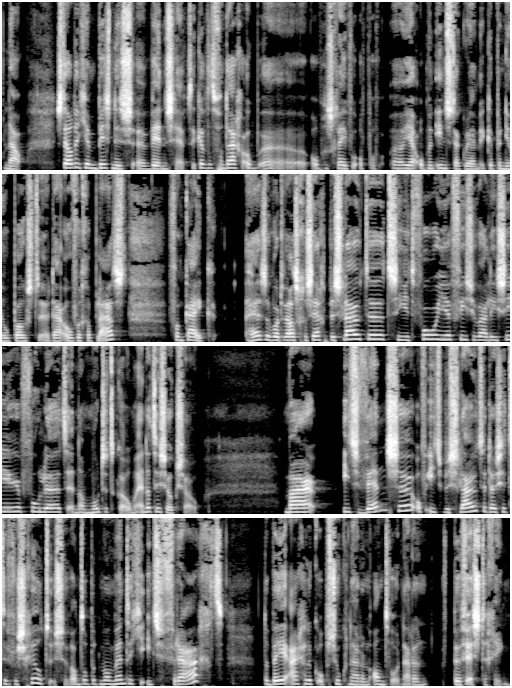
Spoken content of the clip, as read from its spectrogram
Nou, stel dat je een business uh, wens hebt. Ik heb dat vandaag ook uh, opgeschreven op, uh, ja, op mijn Instagram. Ik heb een nieuwe post daarover geplaatst. Van kijk, hè, er wordt wel eens gezegd: besluit het, zie het voor je, visualiseer, voel het en dan moet het komen. En dat is ook zo. Maar iets wensen of iets besluiten, daar zit een verschil tussen. Want op het moment dat je iets vraagt, dan ben je eigenlijk op zoek naar een antwoord, naar een bevestiging.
